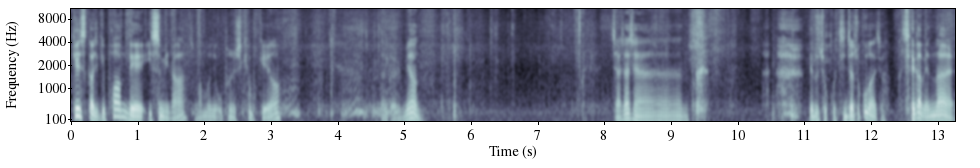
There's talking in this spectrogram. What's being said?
케이스까지 이렇게 포함되어 있습니다. 한번 오픈을 시켜 볼게요. 딱 열면. 짜자잔. 얘도 좋고 진짜 조그마죠? 제가 맨날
